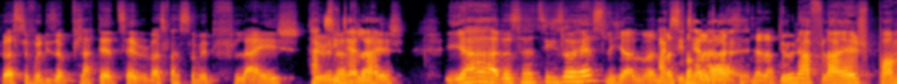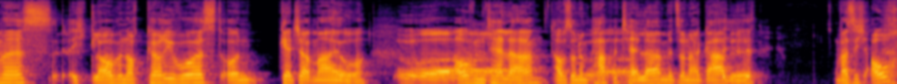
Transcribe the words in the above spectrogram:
Du hast du von dieser Platte erzählt. Was warst du mit Fleisch? Taxiteller? Ja, das hört sich so hässlich an, Mann. Taxiteller, Dönerfleisch, Pommes, ich glaube noch Currywurst und Ketchup Mayo. Oh. Auf dem Teller, auf so einem oh. Pappeteller mit so einer Gabel. Was ich auch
